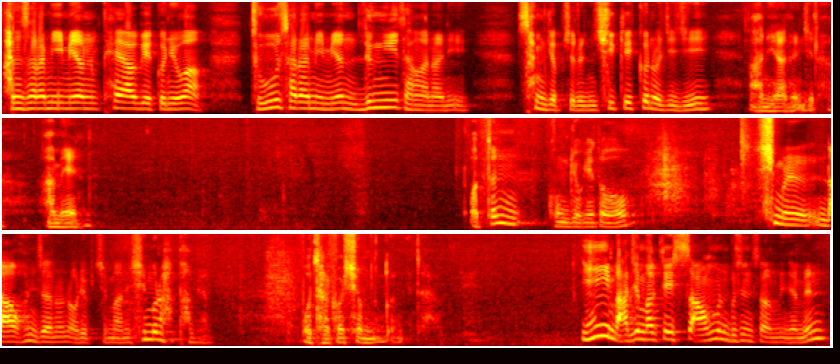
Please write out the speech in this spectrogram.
한 사람이면 패하겠거니와 두 사람이면 능히 당하나니 삼겹살은 쉽게 끊어지지 아니하느니라. 아멘. 어떤 공격에도 힘을 나 혼자는 어렵지만 힘을 합하면 못할 것이 없는 겁니다. 이 마지막 때의 싸움은 무슨 싸움이냐면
